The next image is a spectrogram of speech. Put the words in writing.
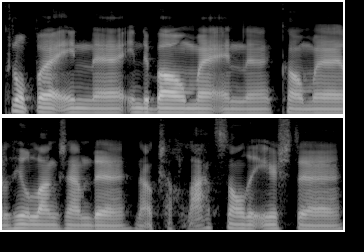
knoppen in, uh, in de bomen en uh, komen heel langzaam de, nou ik zag laatst al de eerste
